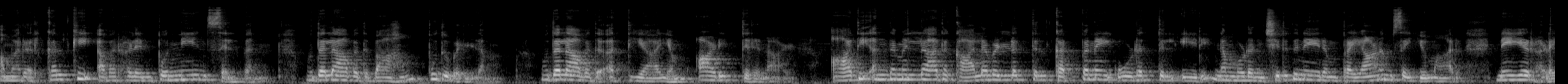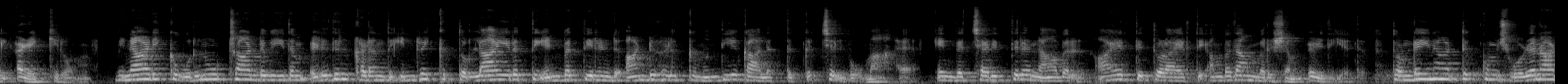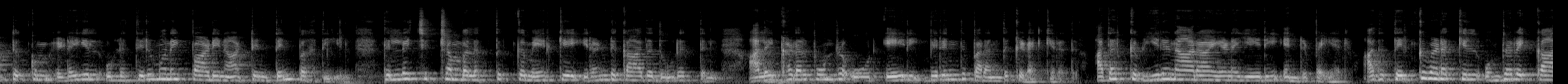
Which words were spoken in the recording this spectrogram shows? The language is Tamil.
அமரர் கல்கி அவர்களின் பொன்னியின் செல்வன். முதலாவது பாகம் புதுவெள்ளம். முதலாவது அத்தியாயம் ஆடித்திருநாள் ஆதி அந்தமில்லாத காலவெள்ளத்தில் கற்பனை ஓடத்தில் ஏறி நம்முடன் சிறிது நேரம் பிரயாணம் செய்யுமாறு நேயர்களை அழைக்கிறோம். வினாடிக்கு ஒரு நூற்றாண்டு வீதம் எளிதில் கடந்து இன்றைக்கு தொள்ளாயிரத்து எண்பத்தி இரண்டு ஆண்டுகளுக்கு முந்தைய காலத்துக்கு செல்வோமாக. இந்த சரித்திர நாவல் ஆயிரத்தி தொள்ளாயிரத்தி ஐம்பதாம் வருஷம் எழுதியது. தொண்டை நாட்டுக்கும் சோழ நாட்டுக்கும் இடையில் உள்ள திருமுனைப்பாடி நாட்டின் தென்பகுதியில் தில்லை சிற்றம்பலத்துக்கு மேற்கே இரண்டு காத தூரத்தில் அலைக்கடல் போன்ற ஓர் ஏரி விரிந்து பறந்து கிடக்கிறது. அதற்கு வீரநாராயண ஏரி என்று பெயர். அது தெற்கு வடக்கில்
